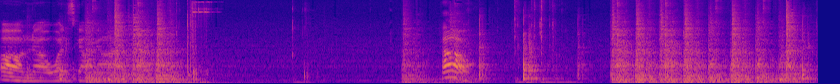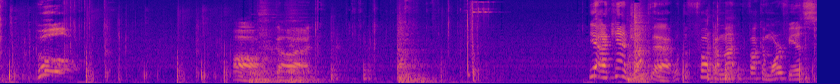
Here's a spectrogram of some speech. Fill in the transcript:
Oh no, what is going on? How? Yeah, I can't jump that. What the fuck? I'm not fucking Morpheus.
